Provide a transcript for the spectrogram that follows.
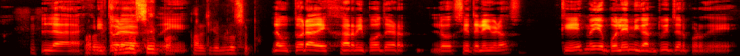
la Para el que no escritora, lo sepa, de- para el que no lo sepa. la autora de Harry Potter, los siete libros, que es medio polémica en Twitter porque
